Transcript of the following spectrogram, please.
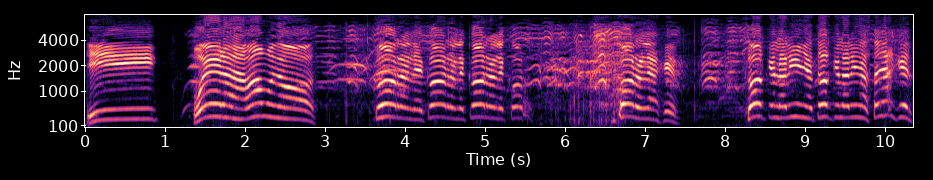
Y... ¡Fuera! ¡Vámonos! ¡Córrele, córrele, córrele, córrele! ¡Córrele, Ángel! ¡Toquen la línea, toquen la línea! ¡Hasta allá, Ángel!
